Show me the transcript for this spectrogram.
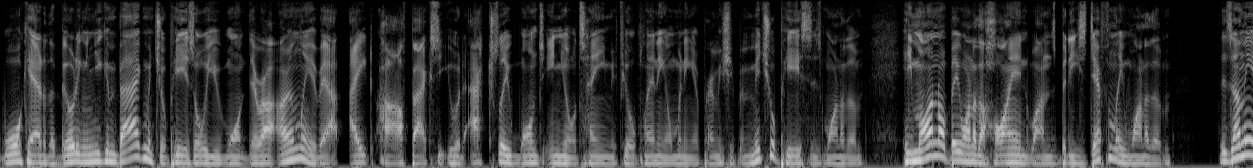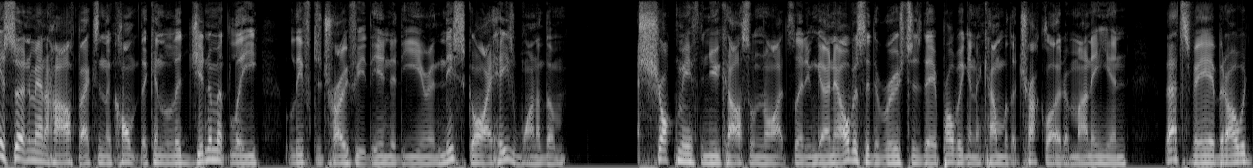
walk out of the building, and you can bag Mitchell Pearce all you want. There are only about eight halfbacks that you would actually want in your team if you're planning on winning a premiership, and Mitchell Pearce is one of them. He might not be one of the high end ones, but he's definitely one of them. There's only a certain amount of halfbacks in the comp that can legitimately lift a trophy at the end of the year, and this guy, he's one of them. Shock me if the Newcastle Knights let him go. Now, obviously, the Roosters, they're probably going to come with a truckload of money, and that's fair. But I would,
